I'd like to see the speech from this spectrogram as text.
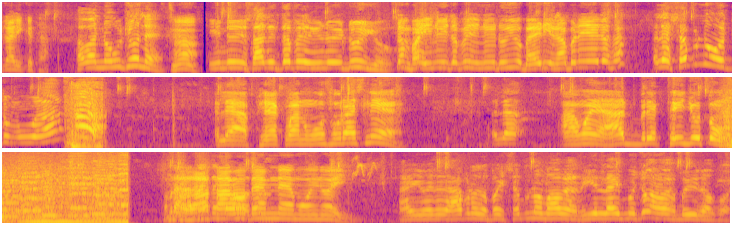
તારી કથા. સવારનો ઉઠ્યો ને હા. ઈનો સાની તપે ઈનો ડૂઈ ગયો. ચમ ભાઈ ઈનો તપે એનું ડોયો બાયડી ના બને આવેલો સા? એટલે સપનું હતું હું. આ એટલે આ ફેંકવાનું ઓછું રાખ ને. એટલે આ વાંય હાથ બ્રેક થઈ ગયો તો. હમણાં રાતારો તેમને એમને મોઈ આ આપણો તો ભાઈ સપનોમાં આવે રિયલ લાઈફમાં જો આવે બૈરો રાખો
